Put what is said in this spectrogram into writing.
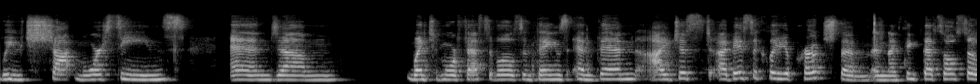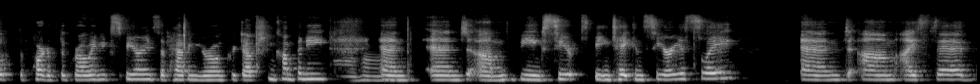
we shot more scenes and um, went to more festivals and things. And then i just i basically approached them. And i think that's also the part of the growing experience of having your own production company mm-hmm. and and um, being ser- being taken seriously. And um, i said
